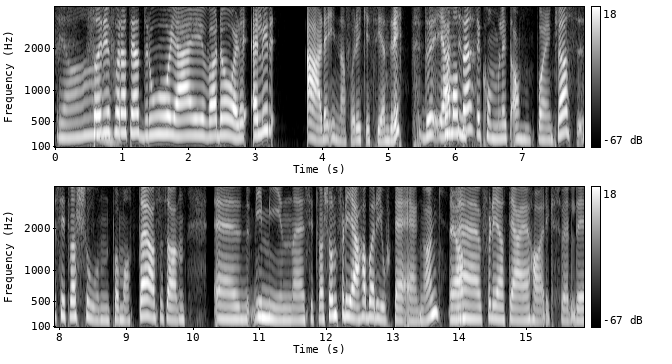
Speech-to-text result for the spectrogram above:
Ja. 'Sorry for at jeg dro, jeg var dårlig'. Eller er det innafor å ikke si en dritt? Du, jeg syns det kommer litt an på, egentlig. Situasjonen, på en måte. Altså sånn I min eh, situasjon, fordi jeg har bare gjort det én gang. Ja. Eh, fordi at jeg har ikke så veldig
